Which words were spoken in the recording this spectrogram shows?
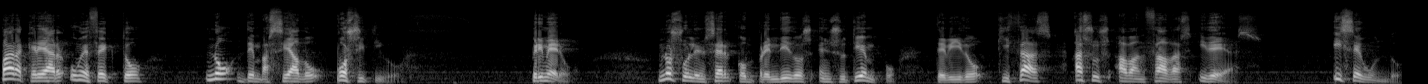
para crear un efecto no demasiado positivo. Primero, no suelen ser comprendidos en su tiempo, debido quizás a sus avanzadas ideas. Y segundo,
